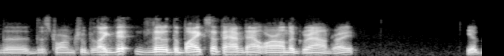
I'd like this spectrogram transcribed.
the the stormtrooper like the, the the bikes that they have now are on the ground, right? Yep.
